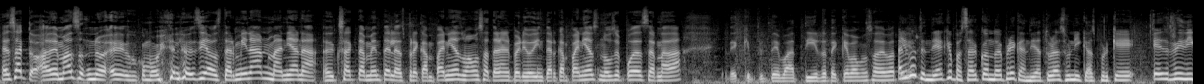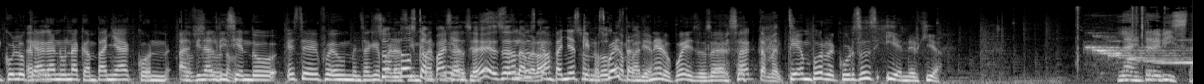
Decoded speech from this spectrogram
Exacto. Además, no, eh, como bien lo decíamos, terminan mañana exactamente las precampañas. Vamos a tener el periodo de intercampañas. No se puede hacer nada de que debatir. ¿De qué vamos a debatir? Algo tendría que pasar cuando hay precandidaturas únicas, porque es ridículo que Es hagan una campaña con al final diciendo este fue un mensaje Son para dos simpatizantes. campañas, ¿eh? Esa es Son la dos verdad. campañas que Son nos cuestan campañas. dinero, pues, o sea, Exactamente. tiempo, recursos y energía. La entrevista.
